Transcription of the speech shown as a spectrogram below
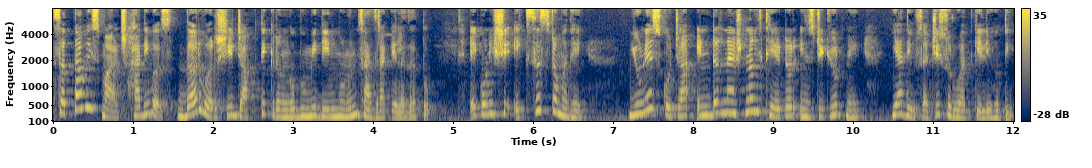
सत्तावीस मार्च हा दिवस दरवर्षी जागतिक रंगभूमी दिन म्हणून साजरा केला जातो. एकोणीसशे एकसष्टमध्ये युनेस्कोच्या इंटरनॅशनल थिएटर इन्स्टिट्यूटने या दिवसाची सुरुवात केली होती.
